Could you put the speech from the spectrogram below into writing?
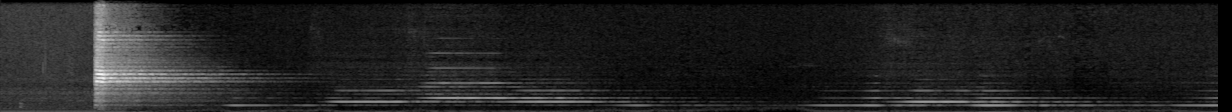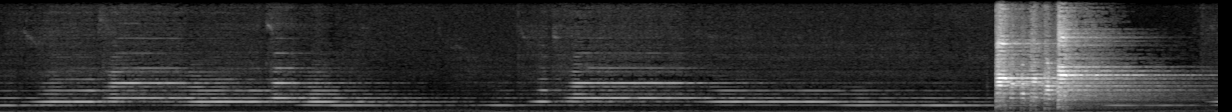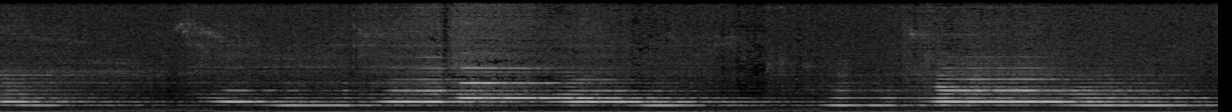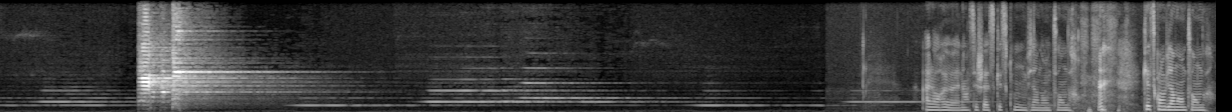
Alors euh, Alain Séchasse, qu'est-ce qu'on vient d'entendre Qu'est-ce qu'on vient d'entendre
